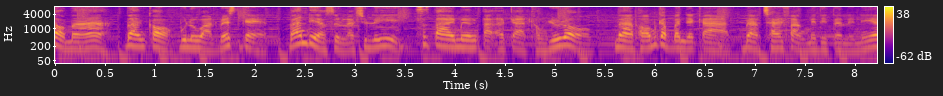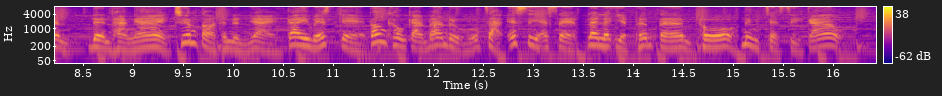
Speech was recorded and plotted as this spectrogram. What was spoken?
ต่อมา บางกอกบูรวาดเวสเกตบ้านเดี่ยวสุดลักชัวรี่สไตล์เมืองตากอากาศของยุโรป มาพร้อมกับบรรยากาศแบบชายฝั่งเมดิเตอร์เรเนียน เดินทางง่าย เชื่อมต่อถนนใหญ่ใกล้เวสเกตต้องโครงการบ้านหรูจาก SC Asset รายละเอียดเพิ่มเติมโทร1749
